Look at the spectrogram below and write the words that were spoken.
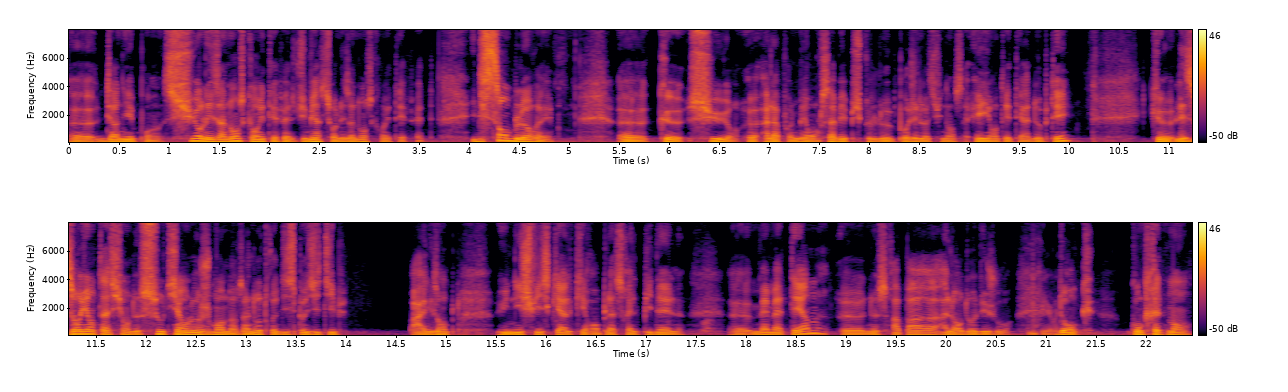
euh, dernier point sur les annonces qui ont été faites. Je dis bien sur les annonces qui ont été faites. Il semblerait euh, que sur euh, à la fois, mais on le savait puisque le projet de loi de finances ayant été adopté, que les orientations de soutien au logement dans un autre dispositif, par exemple une niche fiscale qui remplacerait le Pinel, euh, même à terme, euh, ne sera pas à l'ordre du jour. Donc, concrètement,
